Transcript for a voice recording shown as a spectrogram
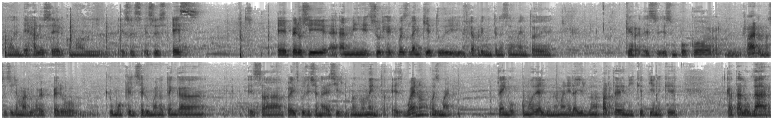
como el déjalo ser, como el, eso es, eso es, es. Eh, pero sí, a, a mí surge pues la inquietud y la pregunta en este momento de es un poco raro, no sé si llamarlo, eh, pero como que el ser humano tenga esa predisposición a decir, no, un momento, ¿es bueno o es malo? Tengo como de alguna manera, hay alguna parte de mí que tiene que catalogar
